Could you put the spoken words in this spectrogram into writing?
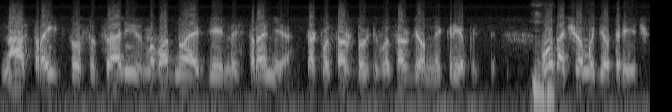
на строительство социализма в одной отдельной стране, как в, осажденной крепости. Вот о чем идет речь.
